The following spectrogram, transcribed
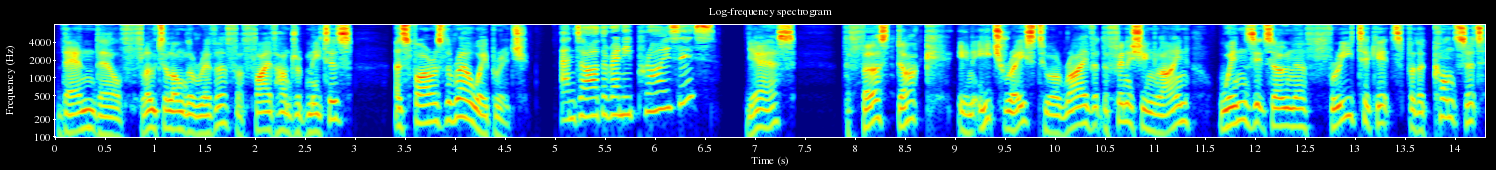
Then they'll float along the river for 500 metres, as far as the railway bridge. And are there any prizes? Yes, the first duck in each race to arrive at the finishing line wins its owner free tickets for the concert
